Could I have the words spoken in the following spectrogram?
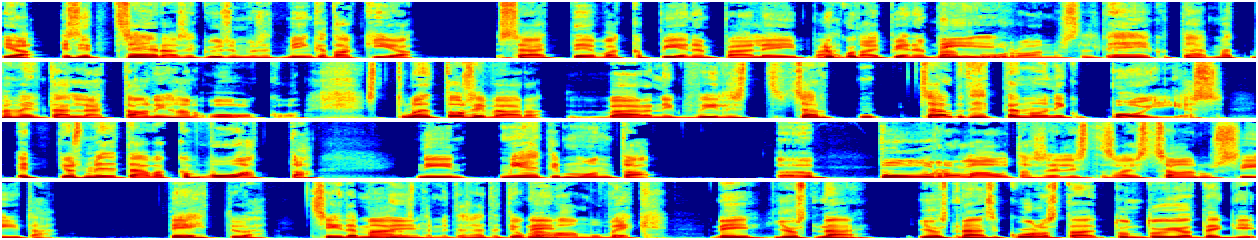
Ja, ja sitten se herää se kysymys, että minkä takia sä et tee vaikka pienempää leipää No kun- tai pienempää niin. niin. puuroannosta. Että ei, kun tää, mä, mä menen tällä, että tää on ihan ok. Sitten tulee tosi väärä, väärä niin fiilis, että sä, sä joudut heittää noin niinku pois. Et jos mietitään vaikka vuotta, niin mieti monta ö, puurolautasellista sä olisit saanut siitä tehtyä, siitä määrästä, Niin. mitä sä teet joka Niin. aamu veke. Niin, just näin. Just näin. Se kuulostaa, tuntuu jotenkin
